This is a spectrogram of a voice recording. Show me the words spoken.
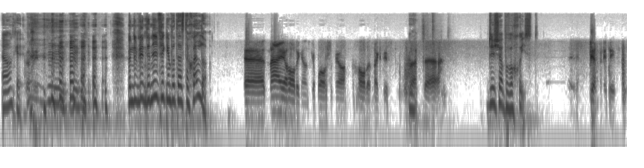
Ja, okej. men du blir inte nyfiken på att testa själv då? eh, nej, jag har det ganska bra som jag har det faktiskt. Så att, eh, Du kör på att vara schysst. definitivt.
